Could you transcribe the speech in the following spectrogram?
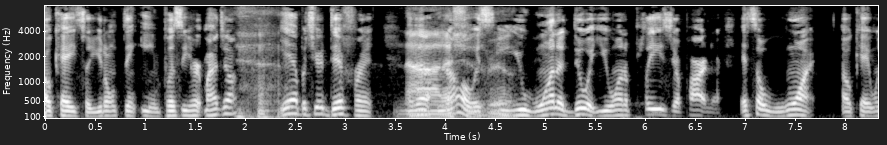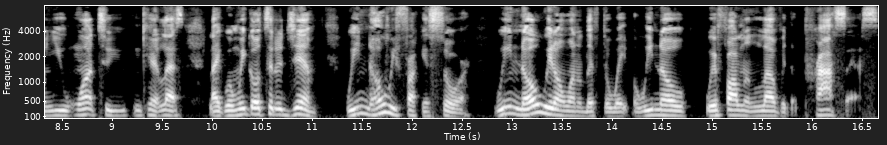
okay so you don't think eating pussy hurt my jaw yeah but you're different nah, then- no, it's real. you want to do it. You want to please your partner. It's a want. Okay, when you want to, you can care less. Like when we go to the gym, we know we fucking sore. We know we don't want to lift the weight, but we know we're falling in love with the process.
